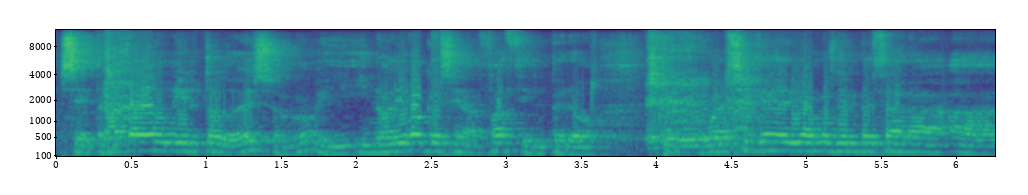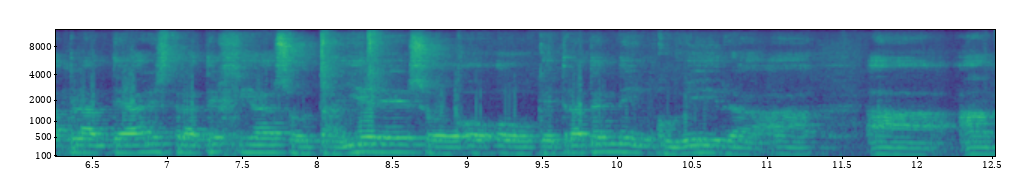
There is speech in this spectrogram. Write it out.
se trata de unir todo eso, ¿no? Y, y no digo que sea fácil, pero, pero igual sí que deberíamos de empezar a, a plantear estrategias o talleres o, o- o que traten de incluir a, a- a-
